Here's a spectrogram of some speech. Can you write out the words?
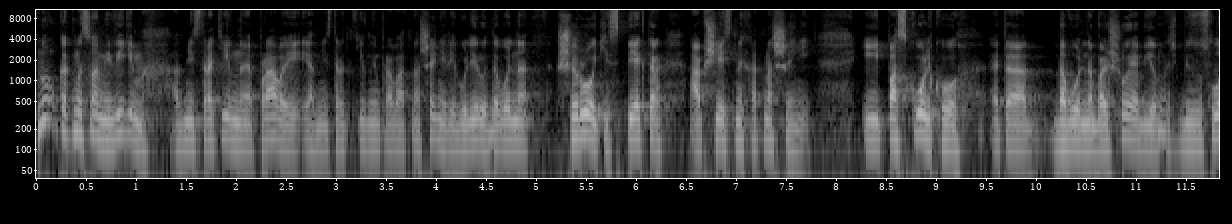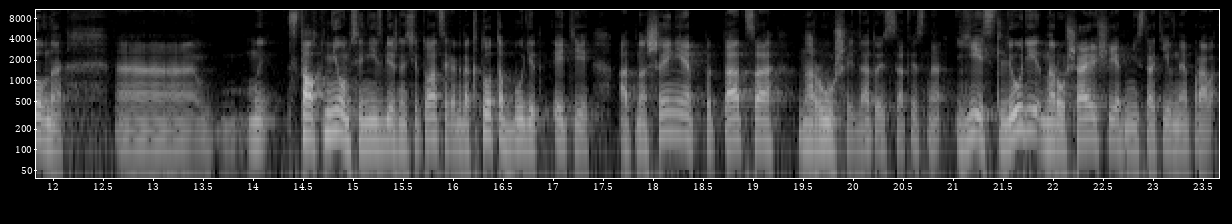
Ну, как мы с вами видим, административное право и административные правоотношения регулируют довольно широкий спектр общественных отношений. И поскольку это довольно большой объем, значит, безусловно, э, мы столкнемся неизбежной ситуацией, когда кто-то будет эти отношения пытаться нарушить. Да? То есть, соответственно, есть люди, нарушающие административное право.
